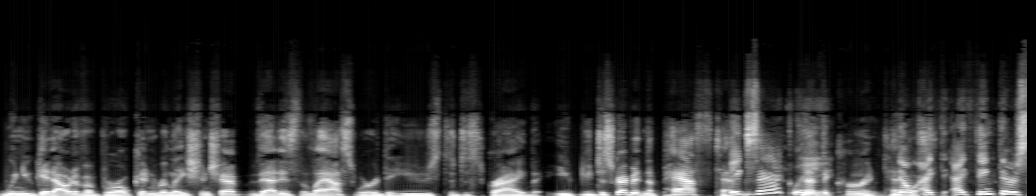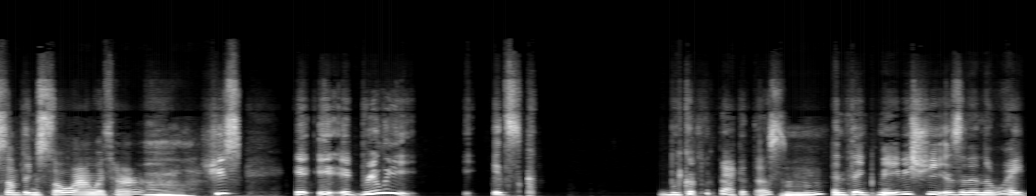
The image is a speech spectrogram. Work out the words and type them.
when you get out of a broken relationship, that is the last word that you use to describe you you describe it in the past tense. Exactly. Not the current tense. No, I th- I think there's something so wrong with her. She's it, it it really it's we could look back at this Mm-hmm. and think maybe she isn't in the right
